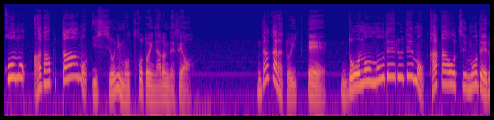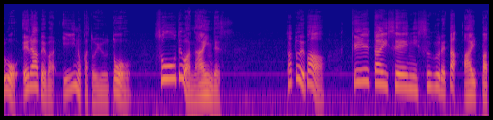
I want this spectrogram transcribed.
このアダプターも一緒に持つことになるんですよ。だからといって、どのモデルでも型落ちモデルを選べばいいのかというと、そうではないんです。例えば、携帯性に優れた iPad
